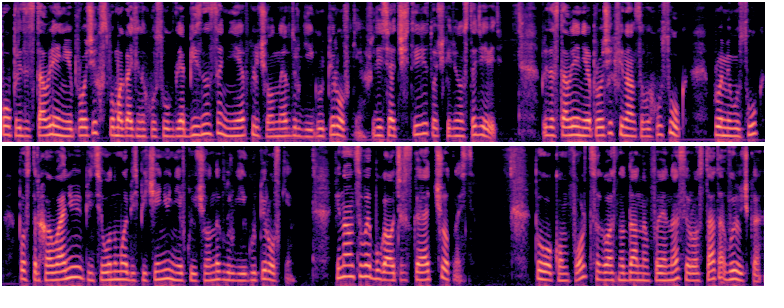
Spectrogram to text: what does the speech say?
по предоставлению и прочих вспомогательных услуг для бизнеса, не включенная в другие группировки. 64.99 предоставление прочих финансовых услуг, кроме услуг по страхованию и пенсионному обеспечению, не включенных в другие группировки. Финансовая бухгалтерская отчетность. ПО «Комфорт», согласно данным ФНС и Росстата, выручка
